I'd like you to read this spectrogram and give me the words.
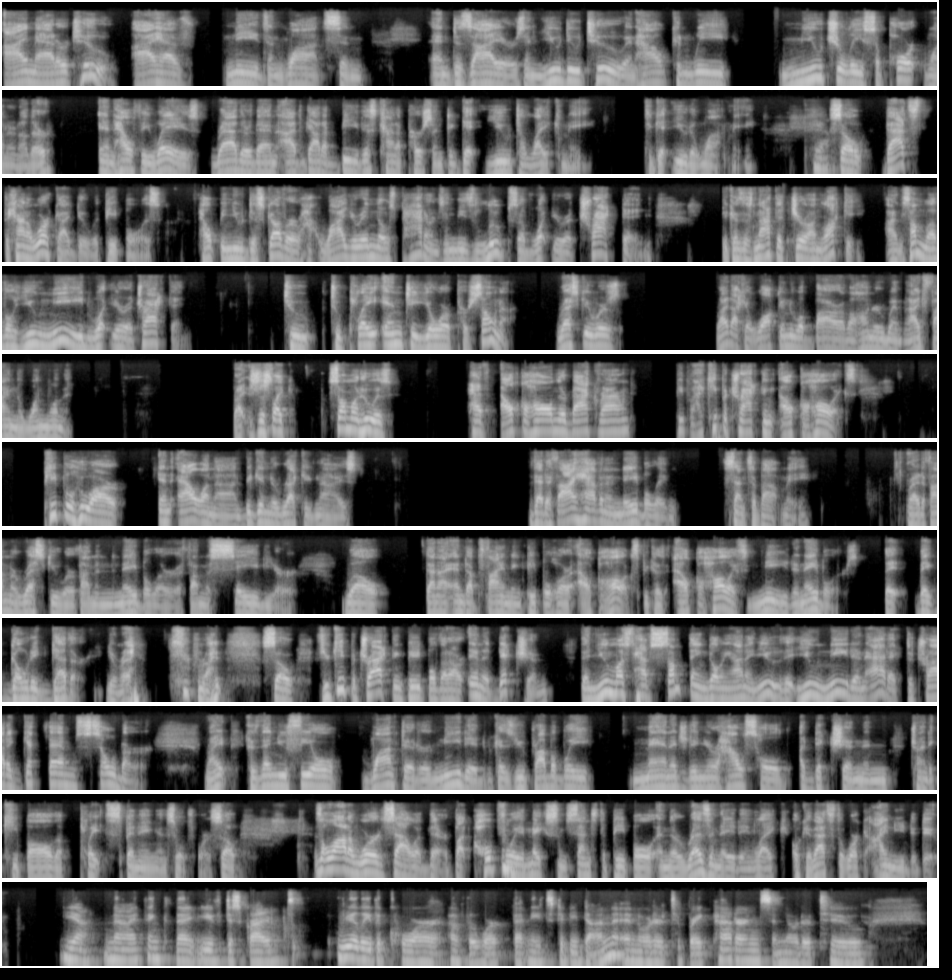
I matter too. I have needs and wants and and desires and you do too and how can we mutually support one another in healthy ways rather than i've got to be this kind of person to get you to like me to get you to want me yeah. so that's the kind of work i do with people is helping you discover how, why you're in those patterns and these loops of what you're attracting because it's not that you're unlucky on some level you need what you're attracting to to play into your persona rescuers, right? I could walk into a bar of 100 women, I'd find the one woman, right? It's just like someone who has have alcohol in their background. People, I keep attracting alcoholics. People who are in Al Anon begin to recognize that if I have an enabling sense about me, right? If I'm a rescuer, if I'm an enabler, if I'm a savior, well, then I end up finding people who are alcoholics because alcoholics need enablers. They they go together. You're right. right. So if you keep attracting people that are in addiction, then you must have something going on in you that you need an addict to try to get them sober. Right. Because then you feel wanted or needed because you probably managed in your household addiction and trying to keep all the plates spinning and so forth. So there's a lot of word salad there, but hopefully it makes some sense to people and they're resonating like, okay, that's the work I need to do. Yeah, no, I think that you've described really the core of the work that needs to be done in order to break patterns, in order to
